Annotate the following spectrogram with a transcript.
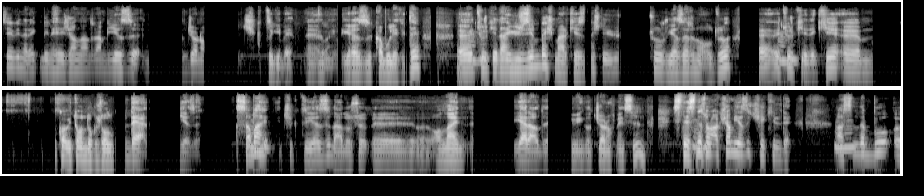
sevinerek beni heyecanlandıran bir yazı Journal çıktı gibi e, yazı kabul edildi. E, hı. Türkiye'den 125 merkezden işte 100 tur yazarın olduğu e, ve Hı hı. Türkiye'deki e, Covid-19 olgusu değerli yazı. Sabah çıktığı yazı daha doğrusu e, online yer aldı New England Journal of Medicine'in sitesinde sonra akşam yazı çekildi. Hı hı. Aslında bu e,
